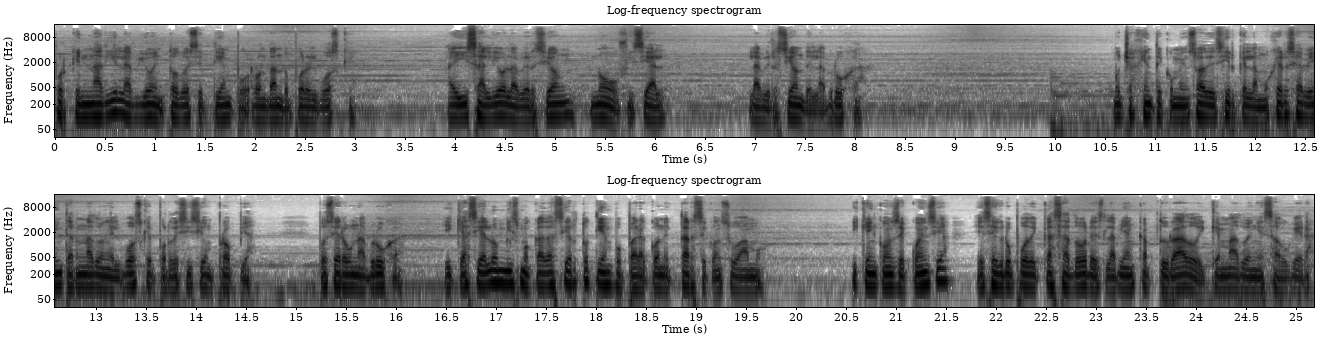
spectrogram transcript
Porque nadie la vio en todo ese tiempo rondando por el bosque. Ahí salió la versión no oficial, la versión de la bruja. Mucha gente comenzó a decir que la mujer se había internado en el bosque por decisión propia, pues era una bruja y que hacía lo mismo cada cierto tiempo para conectarse con su amo, y que en consecuencia ese grupo de cazadores la habían capturado y quemado en esa hoguera.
